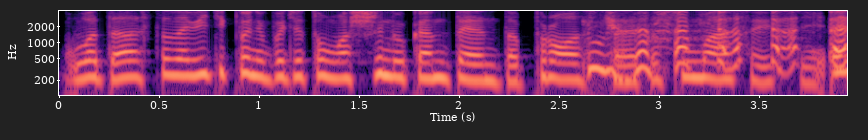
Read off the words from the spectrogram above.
Вот остановите кто-нибудь эту машину контента. Просто это с ума сойти.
